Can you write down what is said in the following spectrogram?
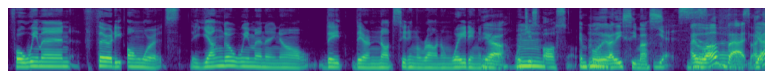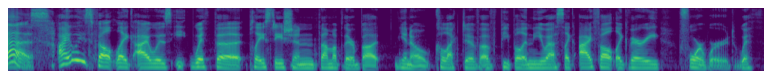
for women 30 onwards. The younger women I know, they they are not sitting around and waiting anymore, Yeah. which is mm. awesome. Empoderadísimas. Mm. Yes. I love that. I yes. it. I always felt like I was e- with the PlayStation thumb up their butt, you know, collective of people in the US. Like I felt like very forward with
